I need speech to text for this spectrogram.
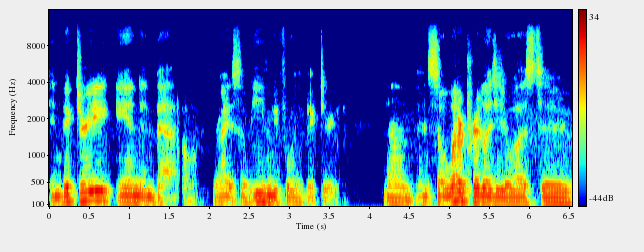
in victory and in battle, right? So even before the victory. Um, and so what a privilege it was to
